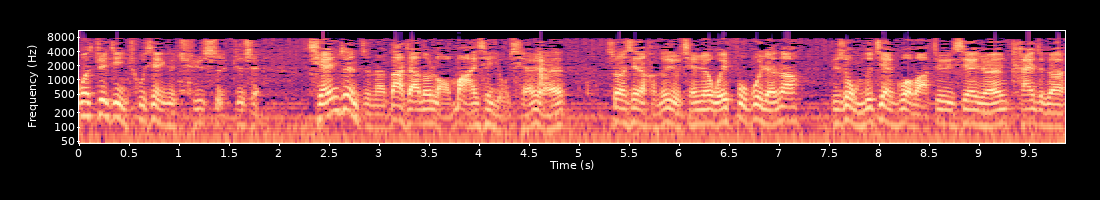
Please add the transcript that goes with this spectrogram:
不过最近出现一个趋势，就是前一阵子呢，大家都老骂一些有钱人，说现在很多有钱人为富不仁啊。比如说我们都见过吧，就一些人开这个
